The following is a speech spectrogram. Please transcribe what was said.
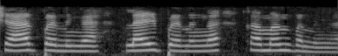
ஷேர் பண்ணுங்க லைக் பண்ணுங்க கமெண்ட் பண்ணுங்க.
